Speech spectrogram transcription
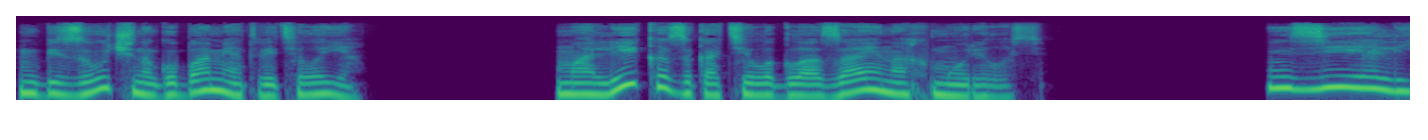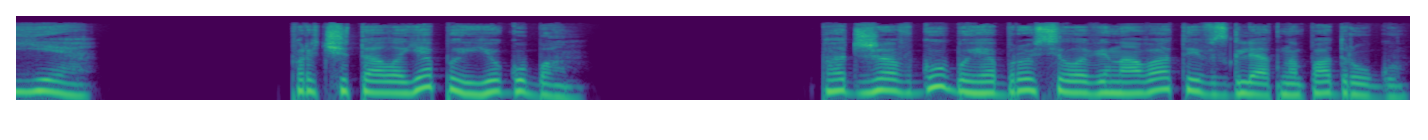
Беззвучно губами ответила я. Малика закатила глаза и нахмурилась. «Зелье!» — прочитала я по ее губам. Поджав губы, я бросила виноватый взгляд на подругу.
